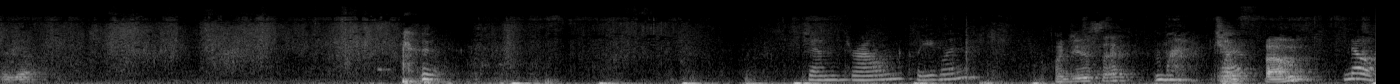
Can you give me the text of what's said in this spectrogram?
There you go. Jim Throne, Cleveland. What'd you say? My, Jim? Thumb? No,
